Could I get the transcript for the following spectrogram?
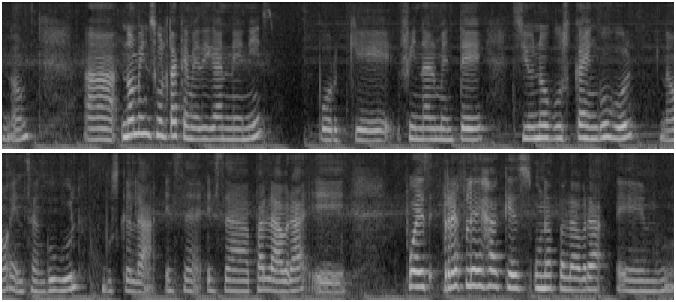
¿no? Ah, no me insulta que me digan nenis, porque finalmente si uno busca en Google, ¿no? En San Google, busca la, esa, esa palabra, eh, pues refleja que es una palabra em,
